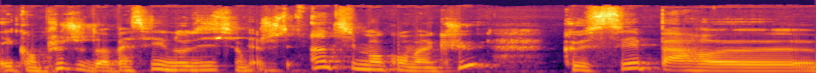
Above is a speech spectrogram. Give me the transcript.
et qu'en plus je dois passer une audition. Je suis intimement convaincue que c'est par euh,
